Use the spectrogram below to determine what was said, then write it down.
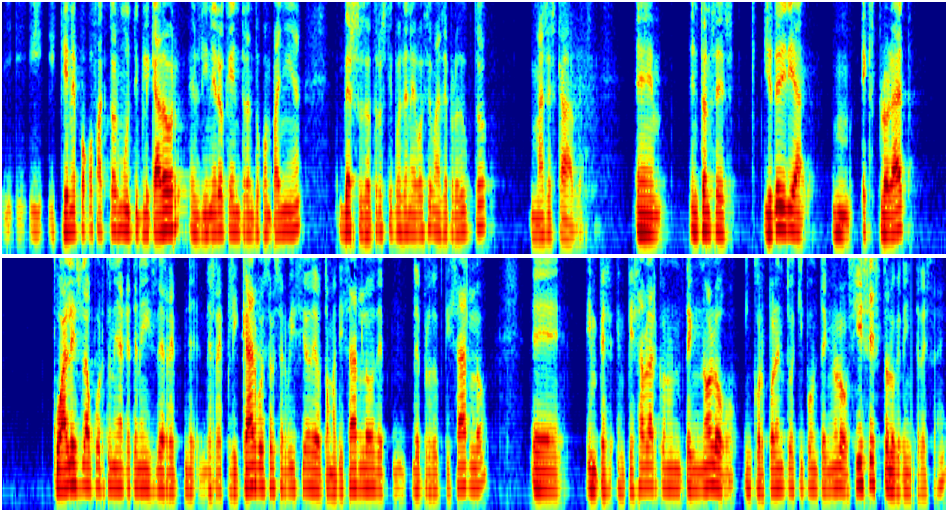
y- tiene poco factor multiplicador el dinero que entra en tu compañía versus otros tipos de negocio más de producto, más escalables. Eh, entonces, yo te diría, mm, explorad cuál es la oportunidad que tenéis de, re- de- de replicar vuestro servicio, de automatizarlo, de, de productizarlo. Eh, empieza a hablar con un tecnólogo, incorpora en tu equipo un tecnólogo, si es esto lo que te interesa, ¿eh?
